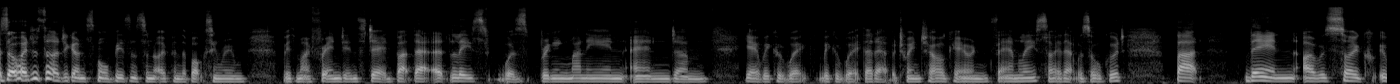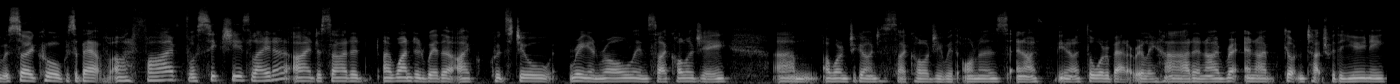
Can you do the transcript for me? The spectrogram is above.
so I decided to go into small business and open the boxing room with my friend instead. But that at least was bringing money in, and um, yeah, we could work we could work that out between childcare and family. So that was all good. But then I was so it was so cool because about oh, five or six years later, I decided I wondered whether I could still re-enroll in psychology. Um, I wanted to go into psychology with honours, and I you know thought about it really hard, and I re- and I got in touch with the uni,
